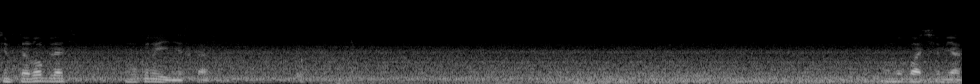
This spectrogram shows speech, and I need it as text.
чим це роблять в Україні, скажімо. Ми бачимо, як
